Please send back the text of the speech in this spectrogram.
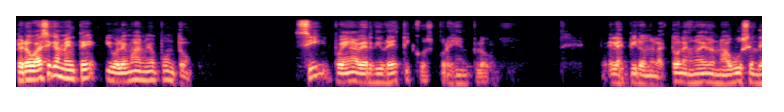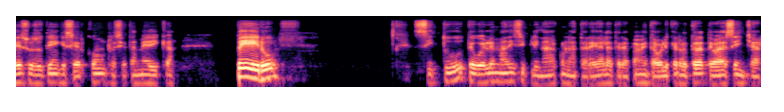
Pero básicamente, y volvemos al mismo punto, sí pueden haber diuréticos, por ejemplo, la espironolactona ellos, no abusen de eso, eso tiene que ser con receta médica, pero si tú te vuelves más disciplinada con la tarea de la terapia metabólica reductora, te va a deshinchar,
